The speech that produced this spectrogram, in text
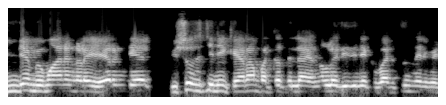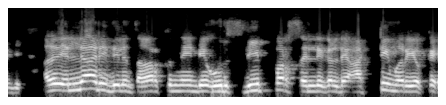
ഇന്ത്യൻ വിമാനങ്ങളെ എയർ ഇന്ത്യയിൽ വിശ്വസിച്ച് ഇനി കയറാൻ പറ്റത്തില്ല എന്നുള്ള രീതിയിലേക്ക് വരുത്തുന്നതിന് വേണ്ടി അതായത് എല്ലാ രീതിയിലും തകർക്കുന്നതിന്റെ ഒരു സ്ലീപ്പർ സെല്ലുകളുടെ അട്ടിമറിയൊക്കെ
